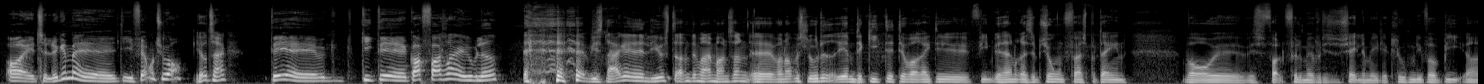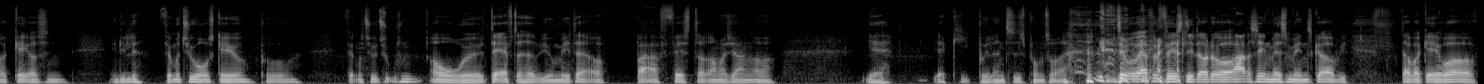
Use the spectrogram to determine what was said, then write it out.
Og øh, tillykke med de 25 år. Jo, tak. Det øh, gik det godt for sig jubilæet? vi snakkede lige just om det, mig og Monson, øh, hvornår vi sluttede. Jamen, det gik det. Det var rigtig fint. Vi havde en reception først på dagen, hvor øh, hvis folk følger med på de sociale medier, klubben lige forbi og gav os en, en lille 25-års gave på 25.000. Og øh, derefter havde vi jo middag og bare fest og ramachan og ja, jeg kiggede på et eller andet tidspunkt, tror jeg. det var i hvert fald festligt, og det var rart at se en masse mennesker, og vi, der var gaver og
